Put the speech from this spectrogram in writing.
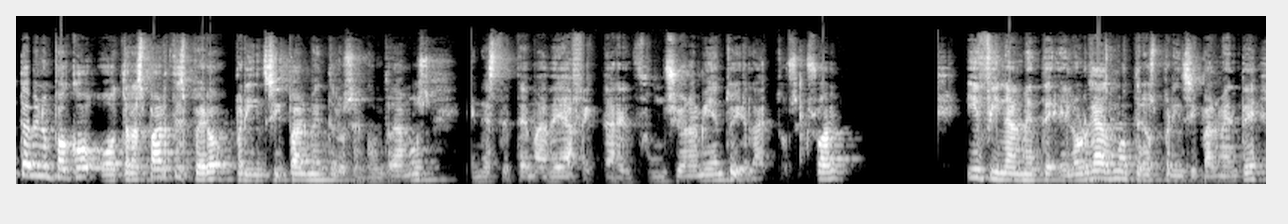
también un poco otras partes, pero principalmente los encontramos en este tema de afectar el funcionamiento y el acto sexual. Y finalmente, el orgasmo, tenemos principalmente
